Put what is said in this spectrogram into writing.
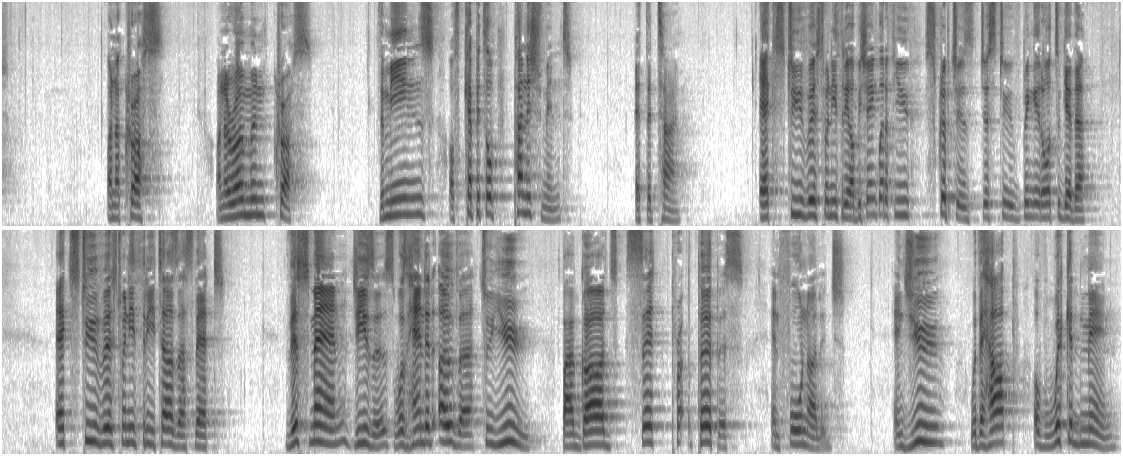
on a cross, on a Roman cross, the means of capital punishment at the time. Acts 2, verse 23. I'll be sharing quite a few scriptures just to bring it all together. Acts 2, verse 23 tells us that this man, Jesus, was handed over to you by God's set purpose and foreknowledge. And you, with the help of wicked men,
